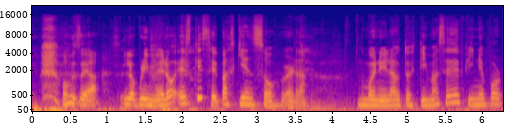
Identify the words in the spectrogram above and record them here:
o sea, lo primero es que sepas quién sos, ¿verdad? Bueno, y la autoestima se define por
